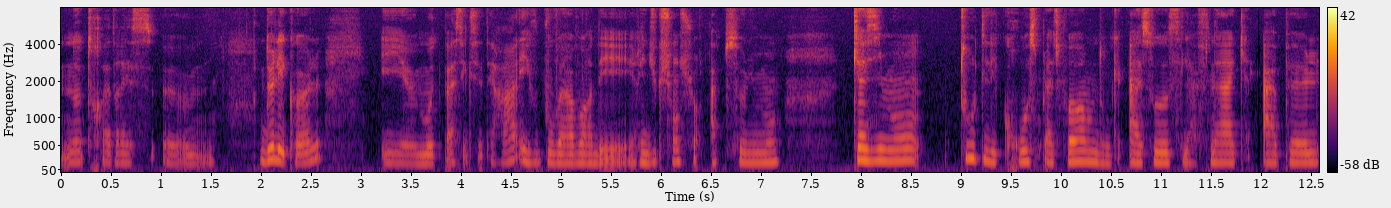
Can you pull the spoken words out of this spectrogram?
notre adresse euh, de l'école et euh, mot de passe, etc. Et vous pouvez avoir des réductions sur absolument quasiment toutes les grosses plateformes, donc Asos, la FNAC, Apple,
